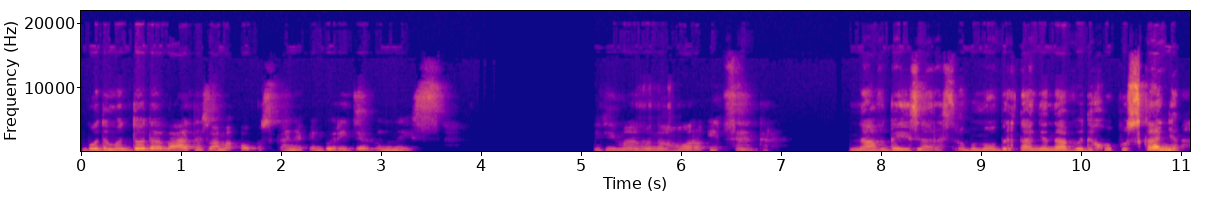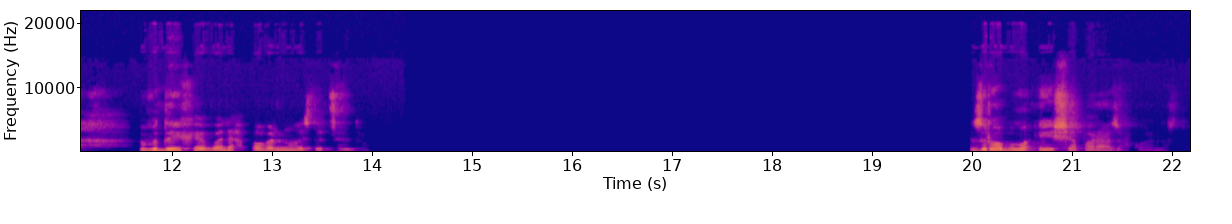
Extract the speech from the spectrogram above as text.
будемо додавати з вами опускання підборіддя вниз. Підіймаємо нагору і центр. На вдих зараз робимо обертання на видих опускання. Вдих і видих повернулись до центру. Зробимо іще по разу в кожну сторону.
